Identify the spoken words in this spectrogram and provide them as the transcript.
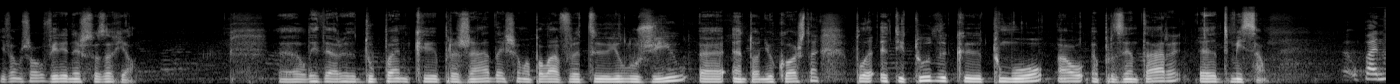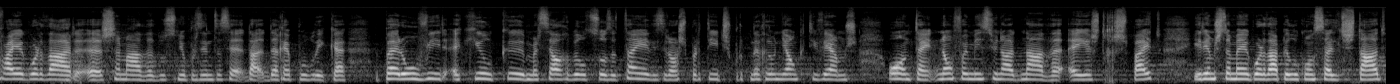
E vamos já ouvir Inês Sousa Real líder do PAN, que para já deixa uma palavra de elogio a António Costa pela atitude que tomou ao apresentar a demissão. PAN vai aguardar a chamada do Sr. Presidente da, da, República para ouvir aquilo que Marcelo Rebelo de Sousa tem a dizer aos partidos, porque na reunião que tivemos ontem não foi mencionado nada a este respeito. Iremos também aguardar pelo Conselho de Estado,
